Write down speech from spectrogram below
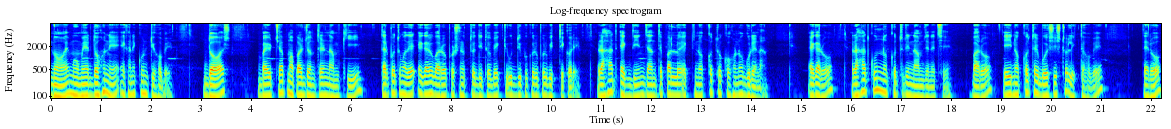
নয়, মোমের দহনে এখানে কোনটি হবে? দশ, বায়ুচাপ মাপার যন্ত্রের নাম কি? তারপর তোমাদের এগারো বারো প্রশ্নের উত্তর দিতে হবে একটি উদ্দীপকের উপর ভিত্তি করে। রাহাত একদিন জানতে পারল একটি নক্ষত্র কখনো ঘুরে না। এগারো, রাহাত কোন নক্ষত্রটির নাম জেনেছে? বারো, এই নক্ষত্রের বৈশিষ্ট্য লিখতে হবে। তেরো,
